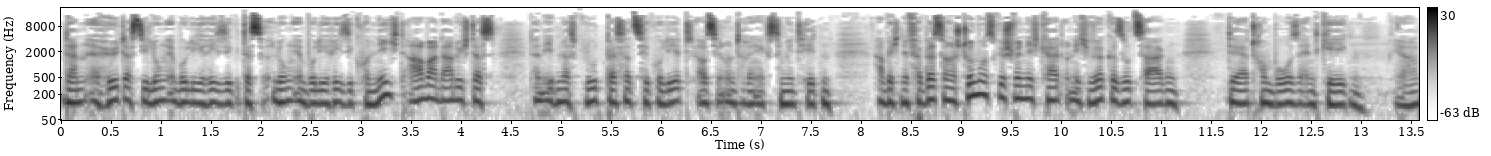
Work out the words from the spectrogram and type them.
dann erhöht das die Lungenembolie das Lungenembolie-Risiko nicht. Aber dadurch, dass dann eben das Blut besser zirkuliert aus den unteren Extremitäten, habe ich eine verbesserte Strömungsgeschwindigkeit und ich wirke sozusagen der Thrombose entgegen. Ja.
